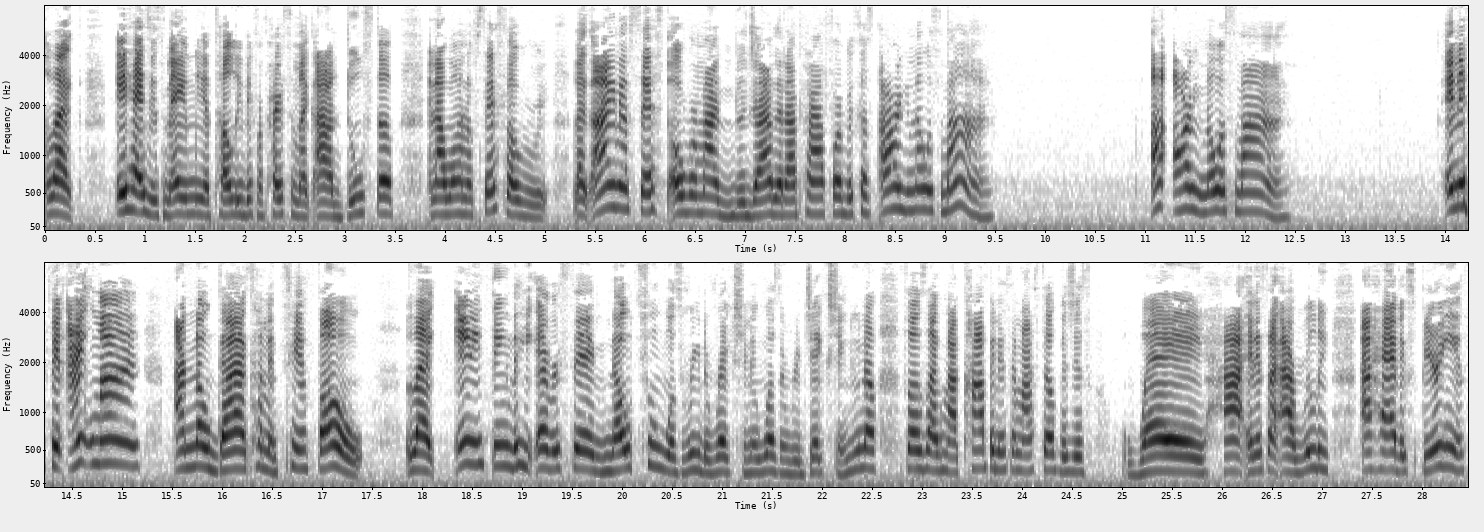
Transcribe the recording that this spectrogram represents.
like it has just made me a totally different person. Like I'll do stuff and I won't obsess over it. Like I ain't obsessed over my the job that I applied for because I already know it's mine. I already know it's mine. And if it ain't mine, I know God coming tenfold. Like anything that he ever said no to was redirection. It wasn't rejection, you know? So it's like my confidence in myself is just way high. And it's like i really i have experience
